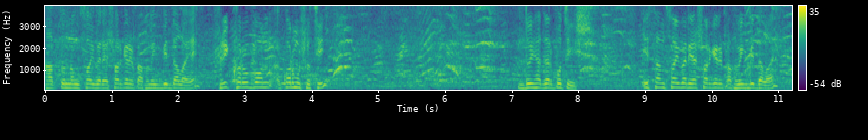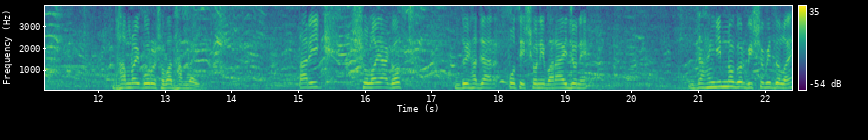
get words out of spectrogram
বাহাত্তর নং ছয়বারে সরকারি প্রাথমিক বিদ্যালয়ে বৃক্ষরোপণ কর্মসূচি। দুই হাজার পঁচিশ স্থান ছয়বাড়িয়া সরকারি প্রাথমিক বিদ্যালয় ধামরাই পৌরসভা ধামরাই। তারিখ ষোলোই আগস্ট দুই হাজার পঁচিশ শনিবার আয়োজনে জাহাঙ্গীরনগর বিশ্ববিদ্যালয়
